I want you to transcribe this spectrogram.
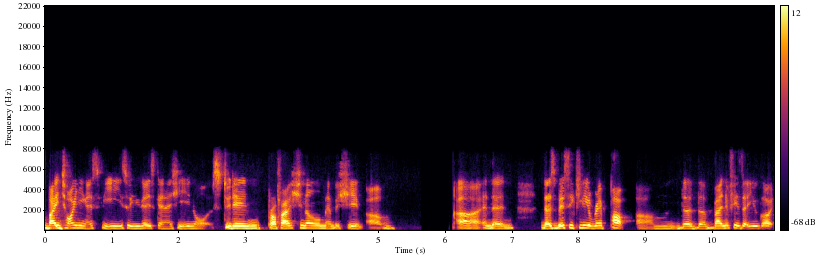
by joining SPE. So you guys can actually you know student professional membership, um, uh, and then that's basically wrap up um, the the benefits that you got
